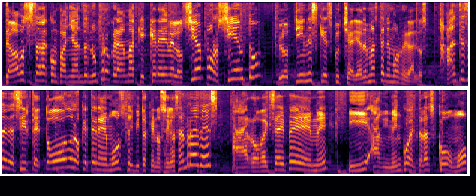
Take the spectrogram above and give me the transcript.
te vamos a estar acompañando en un programa que créemelo 100% lo tienes que escuchar y además tenemos regalos. Antes de decirte todo lo que tenemos, te invito a que nos sigas en redes, arroba XFM y a mí me encuentras como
